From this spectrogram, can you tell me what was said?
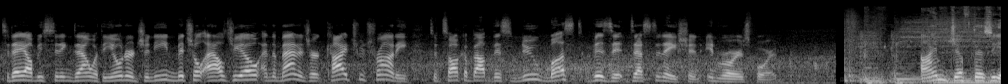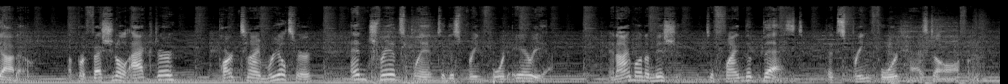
Today, I'll be sitting down with the owner, Janine Mitchell Algio, and the manager, Kai Trutrani, to talk about this new must visit destination in Royersford. I'm Jeff Desiato, a professional actor, part time realtor, and transplant to the Springford area. And I'm on a mission to find the best that Springford has to offer.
